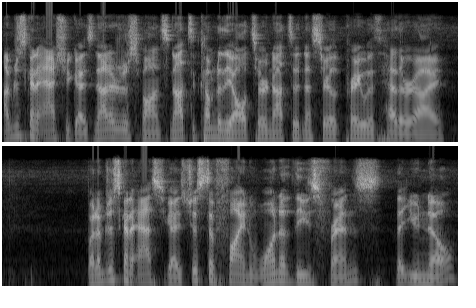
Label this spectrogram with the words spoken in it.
I'm just going to ask you guys, not a response, not to come to the altar, not to necessarily pray with Heather or I, but I'm just going to ask you guys just to find one of these friends that you know,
